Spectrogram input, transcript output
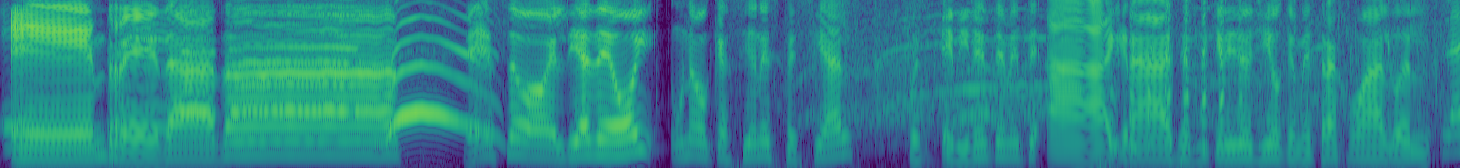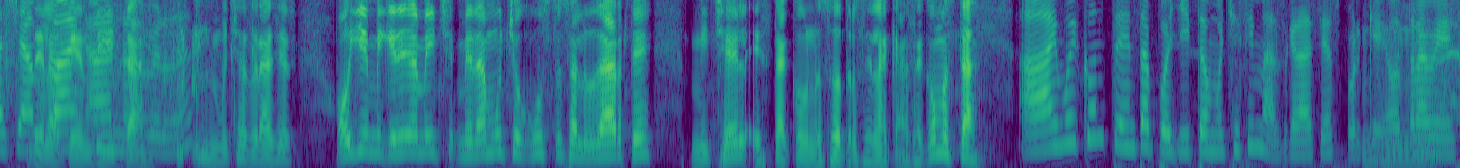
enredadas. Eso, el día de hoy, una ocasión especial. Pues evidentemente, ay, gracias, mi querido Gio, que me trajo algo del, La de la ah, no, tiendita. Muchas gracias. Oye, mi querida Mitch, me da mucho gusto saludarte. Michelle está con nosotros en la casa. ¿Cómo estás? Ay, muy contenta, Pollito. Muchísimas gracias porque otra vez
